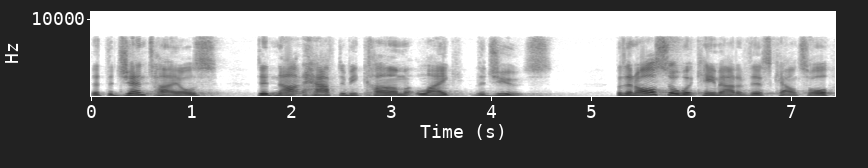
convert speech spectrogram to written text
that the Gentiles did not have to become like the Jews. But then also, what came out of this council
